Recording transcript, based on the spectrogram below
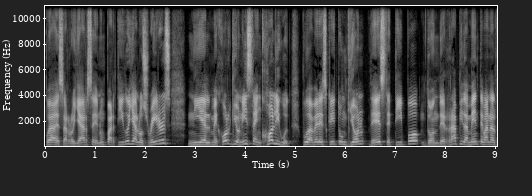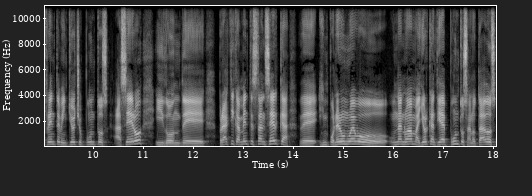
pueda desarrollarse en un partido. Y a los Raiders, ni el mejor guionista en Hollywood pudo haber escrito un guion de este tipo, donde rápidamente van al frente 28 puntos a cero y donde prácticamente están cerca de imponer un nuevo, una nueva mayor cantidad de puntos anotados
